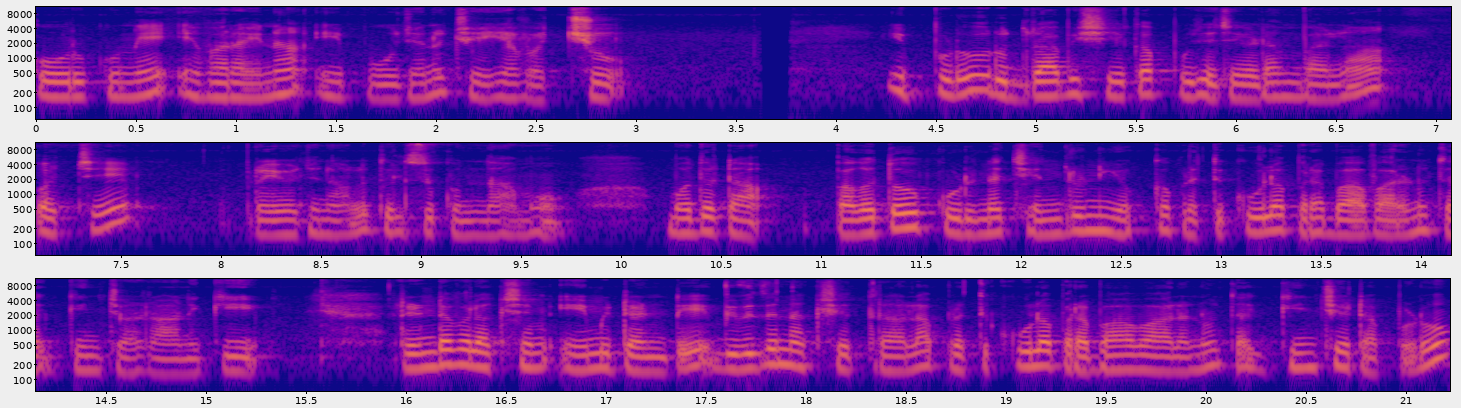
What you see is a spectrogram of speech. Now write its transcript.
కోరుకునే ఎవరైనా ఈ పూజను చేయవచ్చు. ఇప్పుడు రుద్రాభిషేక పూజ చేయడం వల్ల వచ్చే ప్రయోజనాలు తెలుసుకుందాము. మొదట పగతో కూడిన చంద్రుని యొక్క ప్రతికూల ప్రభావాలను తగ్గించడానికి రెండవ లక్ష్యం ఏమిటంటే వివిధ నక్షత్రాల ప్రతికూల ప్రభావాలను తగ్గించేటప్పుడు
